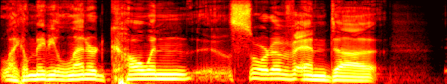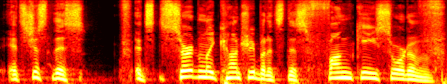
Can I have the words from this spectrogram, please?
like maybe Leonard Cohen sort of, and uh, it's just this. It's certainly country, but it's this funky sort of.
